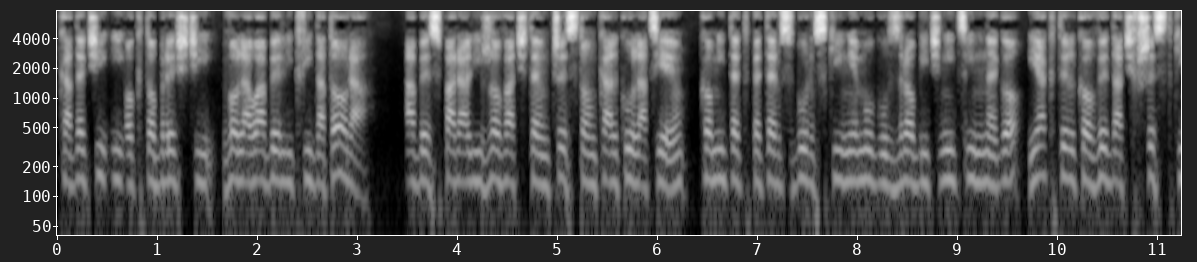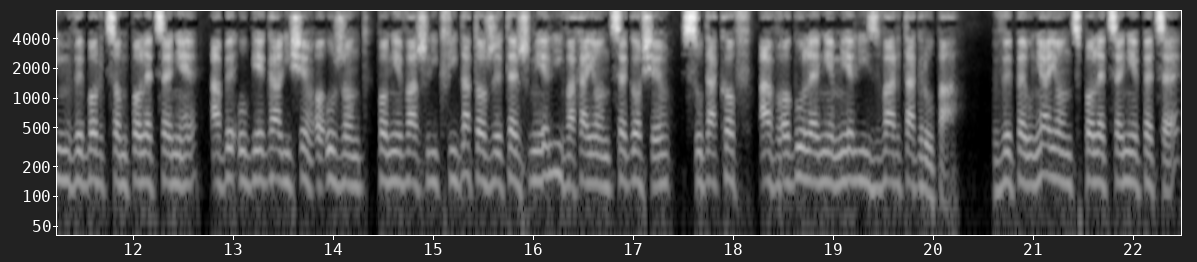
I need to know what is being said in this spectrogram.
kadeci i oktobryści wolałaby likwidatora. Aby sparaliżować tę czystą kalkulację, Komitet Petersburski nie mógł zrobić nic innego, jak tylko wydać wszystkim wyborcom polecenie, aby ubiegali się o urząd, ponieważ likwidatorzy też mieli wahającego się, Sudakow, a w ogóle nie mieli zwarta grupa. Wypełniając polecenie PC,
